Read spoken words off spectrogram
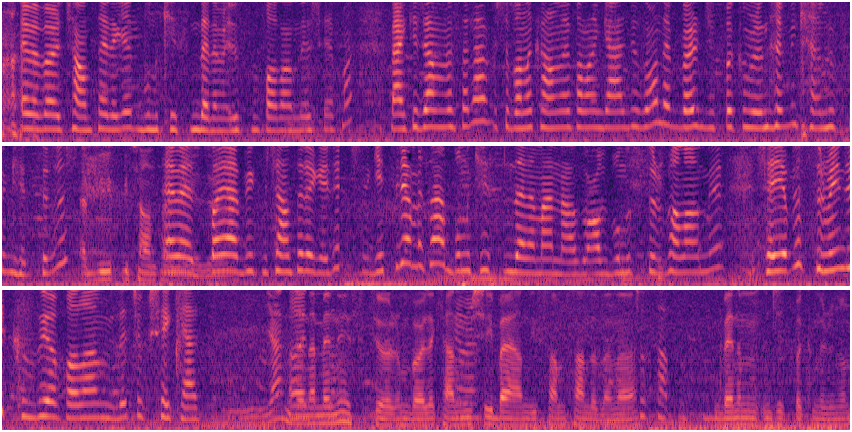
eve böyle çantayla gelip bunu kesin denemelisin falan diye şey yapma. Berkecan mesela işte bana kalmaya falan geldiği zaman hep böyle cilt bakım ürünlerini kendisi getirir. E, büyük bir çanta Evet bayağı büyük bir çantayla geliyor. İşte getiriyor mesela bunu kesin denemen lazım. Abi bunu sür falan diye. Şey yapıyor sürmeyince kızıyor falan bir de çok şeker. Yani Evet, denemeni istiyorum böyle kendim Evet. şeyi beğendiysem sen de dene. Çok tatlısın. Benim cilt bakım ürünüm,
